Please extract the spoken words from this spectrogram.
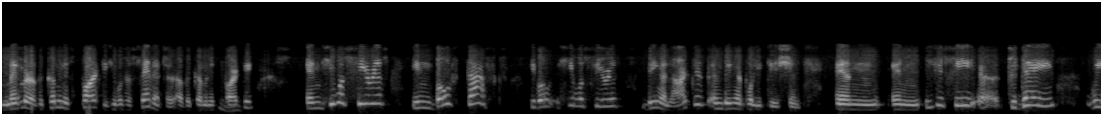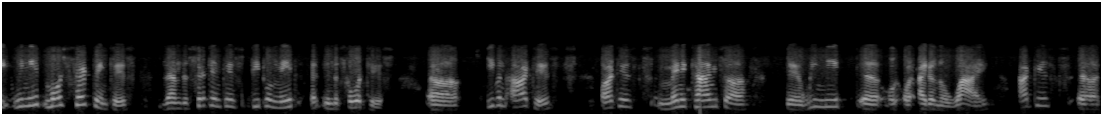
member of the Communist Party. He was a senator of the Communist mm-hmm. Party, and he was serious in both tasks. He was, he was serious being an artist and being a politician. And and if you see uh, today, we we need more certainties than the certainties people need in the 40s. even artists, artists many times uh, we need, uh, or, or, I don't know why, artists uh,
